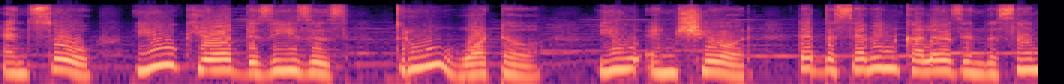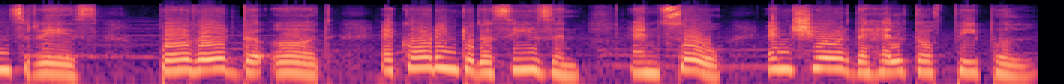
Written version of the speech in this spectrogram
and so you cure diseases through water. You ensure that the seven colors in the sun's rays pervade the earth according to the season, and so ensure the health of people.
